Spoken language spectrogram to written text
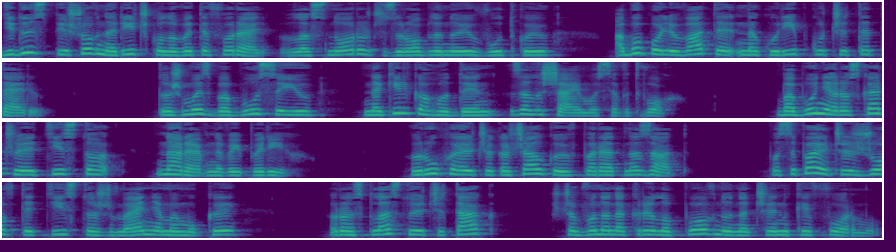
Дідусь пішов на річку ловити форель, власноруч зробленою вудкою, або полювати на куріпку чи тетерю. Тож ми з бабусею на кілька годин залишаємося вдвох. Бабуня розкачує тісто на ревневий пиріг, рухаючи качалкою вперед назад, посипаючи жовте тісто жменями муки, розпластуючи так, щоб воно накрило повну начинки форму.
